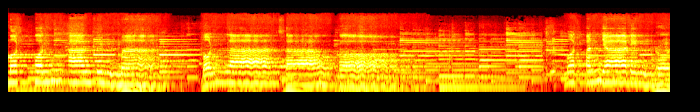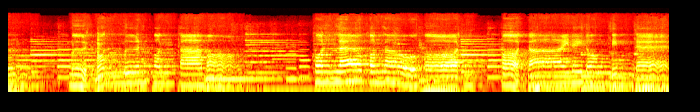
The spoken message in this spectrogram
หมดผลทางขึ้นมา บนลานสาวกอนหมดปัญญาดินรน มืดมนเหมือนคนตาบอดคนแล้วคนเล่ากอดทอดกายในดงดินแดน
